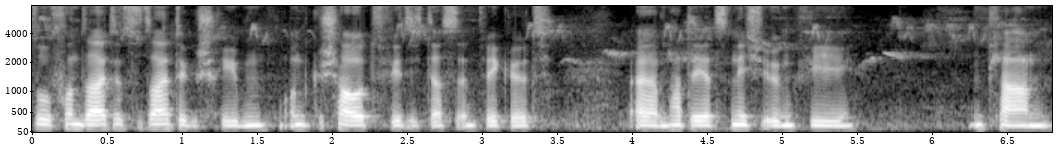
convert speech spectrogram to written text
so von Seite zu Seite geschrieben und geschaut, wie sich das entwickelt. Ähm, hatte jetzt nicht irgendwie einen Plan.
